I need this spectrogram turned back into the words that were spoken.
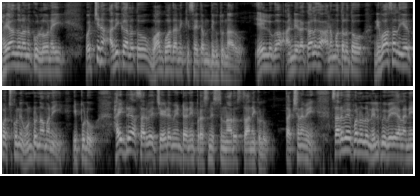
భయాందోళనకు లోనై వచ్చిన అధికారులతో వాగ్వాదానికి సైతం దిగుతున్నారు. ఏళ్ళుగా అన్ని రకాలుగా అనుమతులతో నివాసాలు ఏర్పరచుకుని ఉంటున్నామని ఇప్పుడు హైడ్రా సర్వే చేయడమేంటని ప్రశ్నిస్తున్నారు స్థానికులు. తక్షణమే. సర్వే పనులు నిలిపివేయాలని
